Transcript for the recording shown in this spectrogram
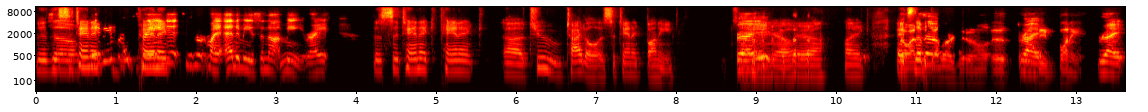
The, the So satanic maybe if I trained panic. it to hurt my enemies and not me, right? The satanic panic. Uh, two title is satanic bunny. So there you Right. go. Yeah. Like So it's at the the So- Dollar General, it would Right. be bunny. Right,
